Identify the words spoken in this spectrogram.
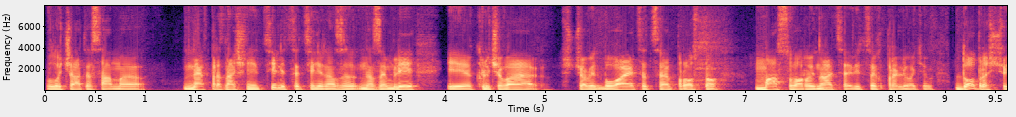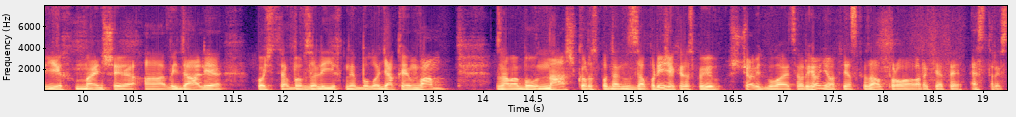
влучати саме не в призначені цілі, це цілі на, на землі. І ключове, що відбувається, це просто масова руйнація від цих прильотів. Добре, що їх менше, а в ідеалі хочеться, аби взагалі їх не було. Дякуємо вам. З нами був наш кореспондент з Запоріжжя, який розповів, що відбувається в регіоні. От я сказав про ракети С-300.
